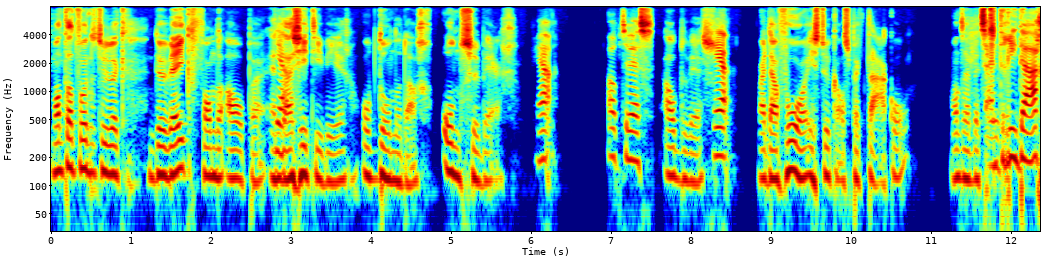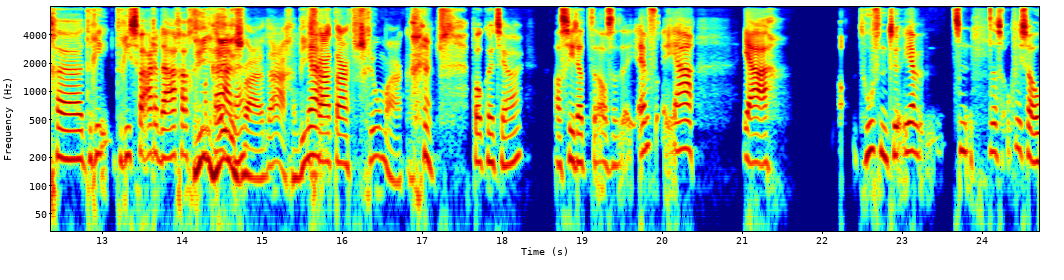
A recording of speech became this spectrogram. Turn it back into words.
Want dat wordt natuurlijk de week van de Alpen. En Ja. daar zit hij weer op donderdag. Onze berg. Ja, op de West. Alp de West. Ja, Maar daarvoor is natuurlijk al spektakel. Want we hebben het zijn drie dagen, drie, drie zware dagen achter drie elkaar. hele hè? zware dagen. Wie Ja. gaat daar het verschil maken? Pogacar. Als hij dat, als het, en ja, ja, het hoeft natuurlijk, ja, het is, dat is ook weer zo.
